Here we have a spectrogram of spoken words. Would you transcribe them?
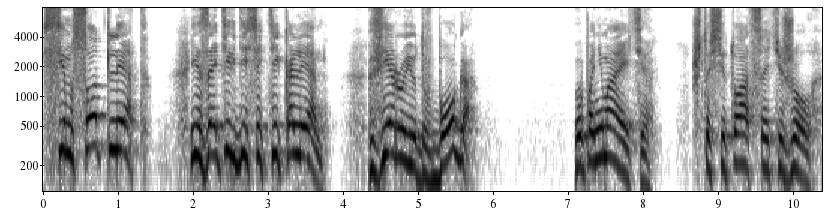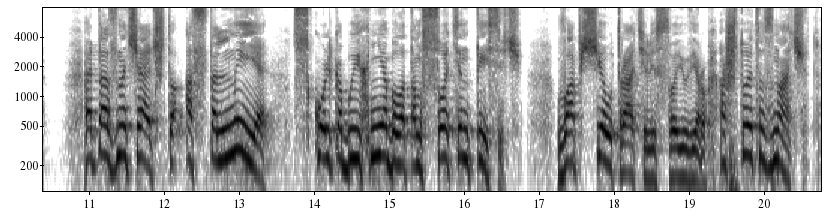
700 лет из этих десяти колен веруют в Бога – вы понимаете, что ситуация тяжелая. Это означает, что остальные, сколько бы их не было, там сотен тысяч, вообще утратили свою веру. А что это значит?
